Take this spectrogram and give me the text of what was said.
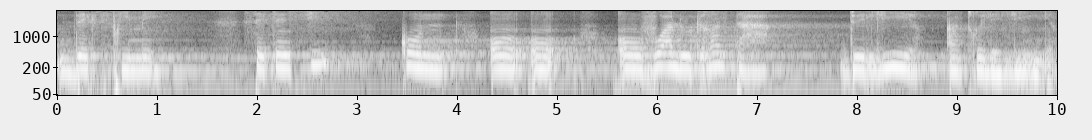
d'exprimer. C'est ainsi qu'on on, voit le grand art de lire entre les lignes.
